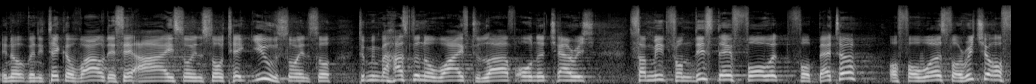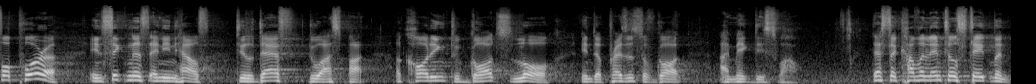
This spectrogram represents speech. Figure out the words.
you know, when you take a vow, they say, I, so and so, take you, so and so, to be my husband or wife, to love, honor, cherish, submit from this day forward for better or for worse, for richer or for poorer, in sickness and in health, till death do us part. According to God's law, in the presence of God, I make this vow. That's the covenantal statement.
